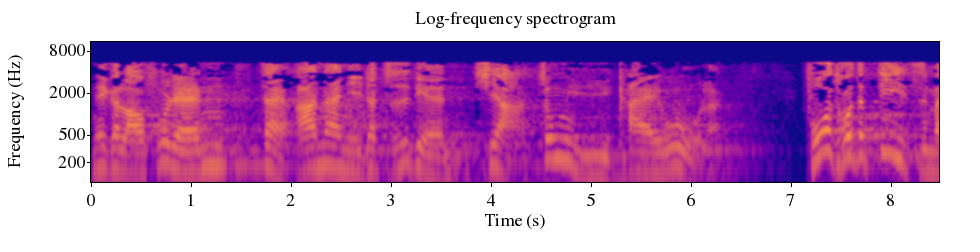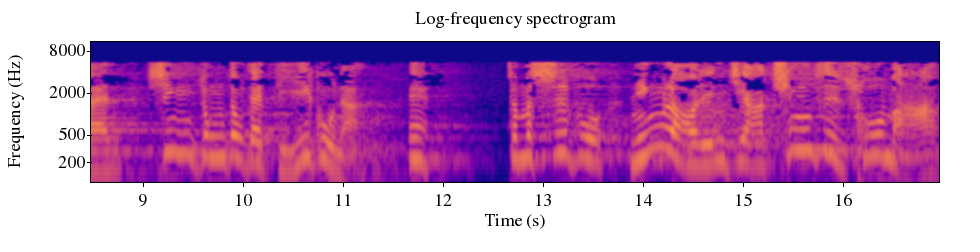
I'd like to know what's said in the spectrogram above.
那个老夫人在阿难你的指点下，终于开悟了。”佛陀的弟子们心中都在嘀咕呢：“哎，怎么师傅您老人家亲自出马，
